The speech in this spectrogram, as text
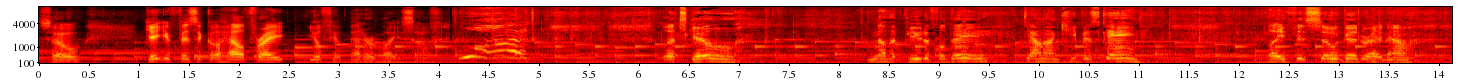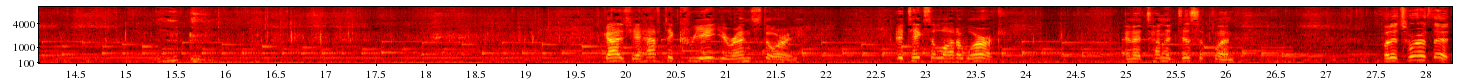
So get your physical health right, you'll feel better about yourself. What? Let's go. Another beautiful day down on Key Biscayne. Life is so good right now. Guys, you have to create your end story. It takes a lot of work and a ton of discipline, but it's worth it.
